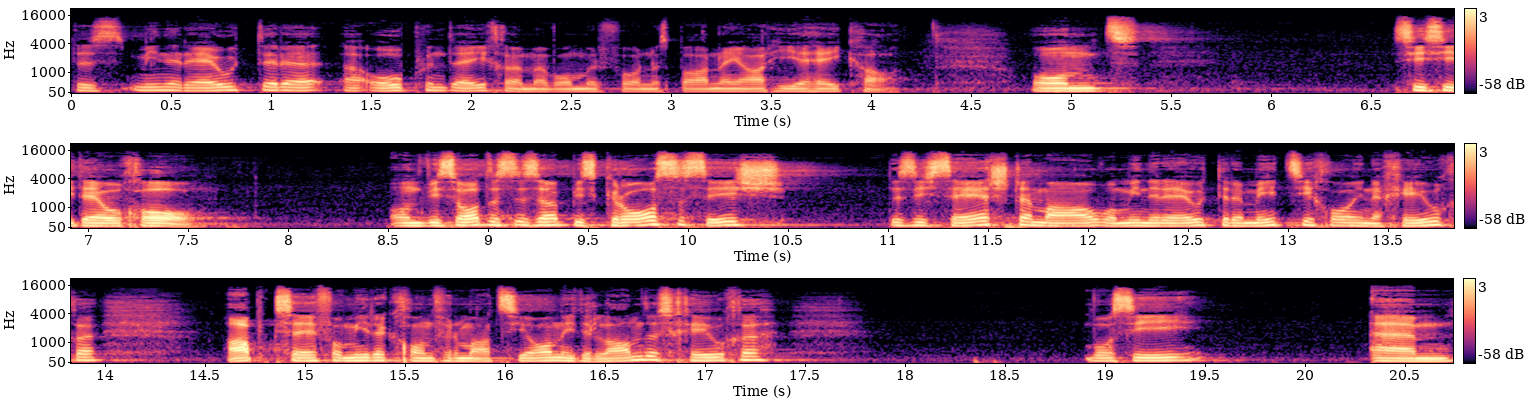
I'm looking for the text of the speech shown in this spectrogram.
dass meine Eltern ein Open Day kommen, wo wir vor ein paar Jahren hier hatten. Und sie sind dann auch gekommen. Und wieso dass das etwas Grosses ist, das ist das erste Mal, wo meine Eltern mit sich in eine Kirche, abgesehen von meiner Konfirmation in der Landeskirche, wo, sie, ähm,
